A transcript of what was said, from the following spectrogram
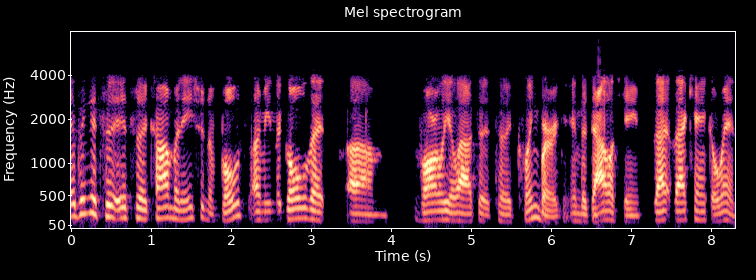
I think it's a it's a combination of both. I mean, the goal that um, Varley allowed to, to Klingberg in the Dallas game that that can't go in.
